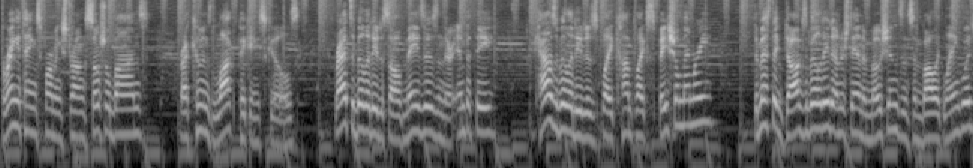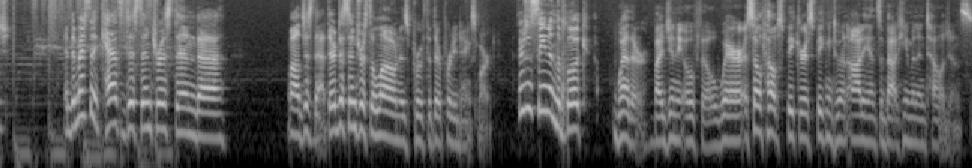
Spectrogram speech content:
orangutans forming strong social bonds, raccoons' lock-picking skills, rats' ability to solve mazes and their empathy, cows' ability to display complex spatial memory, domestic dogs' ability to understand emotions and symbolic language, and domestic cats' disinterest and, uh, well, just that. Their disinterest alone is proof that they're pretty dang smart. There's a scene in the book Weather by Jenny Offill, where a self help speaker is speaking to an audience about human intelligence.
